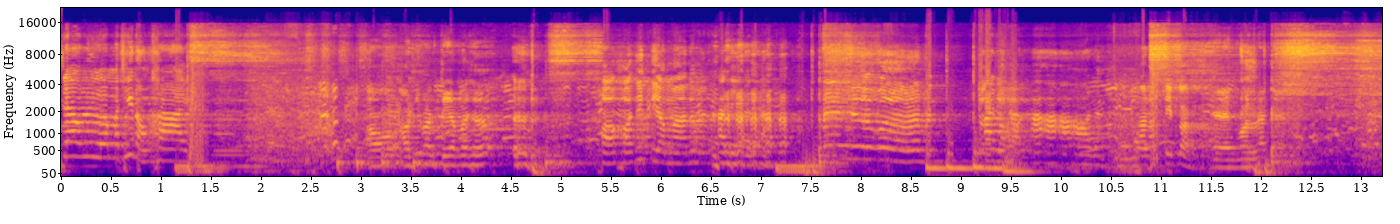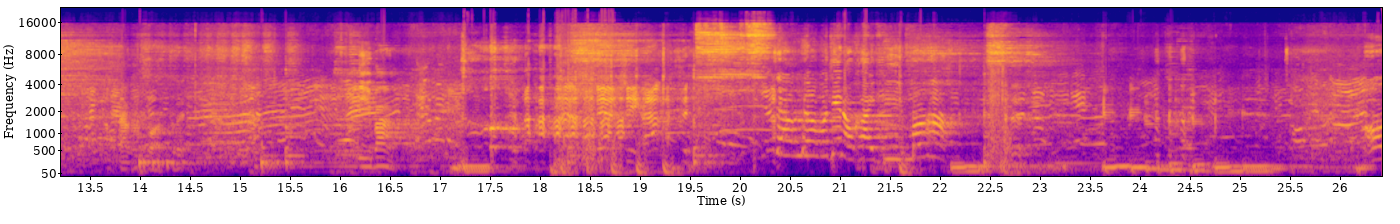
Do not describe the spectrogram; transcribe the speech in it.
แจวเรือมาที่หนองคาย เอา เอาที่มันเตรียมมาเถอะข อขอที่เตรียมมาได้ไหมอันนี้อันนี้แม่งนึกว่าเออมันเป็นอันนี้อะอะอะอะอะอะเอารับติปก่อนเอองอนแล้วตักก่อนด้วยดีป่ะเนี่ยฉีกแล้วแจวเรือมาที่หนองคายดีมากโอ้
